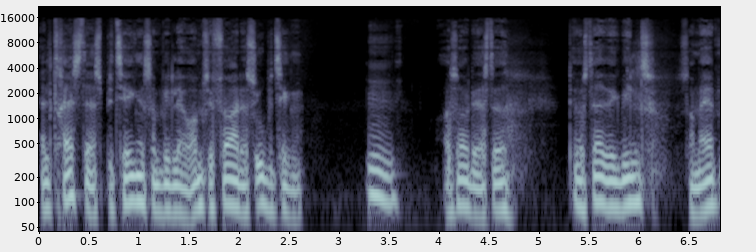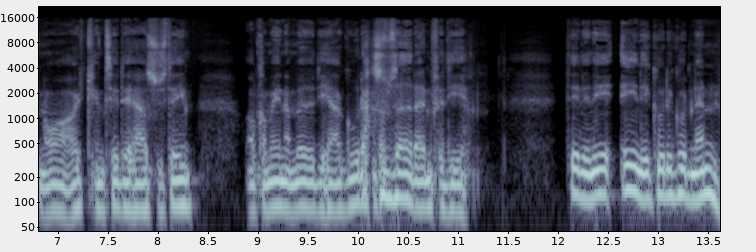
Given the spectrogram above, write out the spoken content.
50 deres betinget, som blev lavet om til 40 deres ubetinget. Mm. Og så var det afsted. Det var stadigvæk vildt, som 18 år, og ikke kendte til det her system, og komme ind og møde de her gutter, som sad derinde, fordi det er den ene ikke kunne, det kunne den anden.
